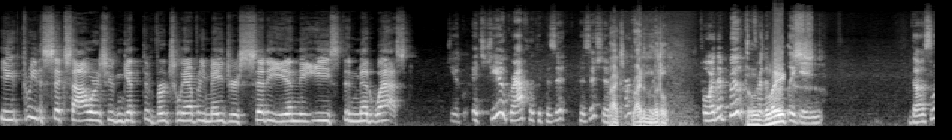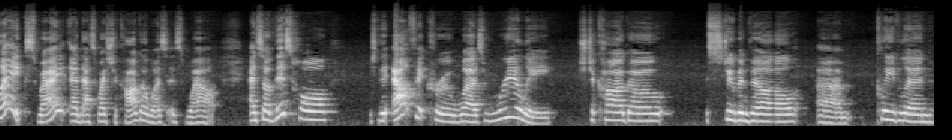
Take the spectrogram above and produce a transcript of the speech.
You, three to six hours, you can get to virtually every major city in the East and Midwest. Ge- It's geographically posi- positioned Right, right in the middle. for the boot Those for the lakes. bootlegging. Those lakes, right? And that's why Chicago was as well. And so this whole the outfit crew was really Chicago, Steubenville, um, Cleveland,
